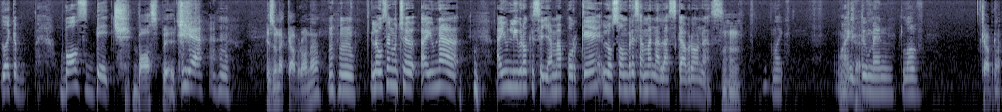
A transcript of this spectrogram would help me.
like a boss bitch. Boss bitch. Yeah. ¿Es una cabrona? Lo usan mucho. Hay una, hay un libro que se llama ¿Por qué los hombres aman a las cabronas? Like, why Okay. do men love? Cabrona.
